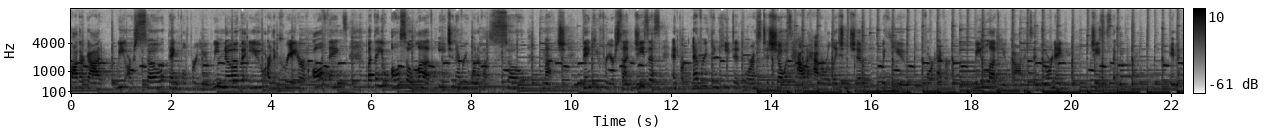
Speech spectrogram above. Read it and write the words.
Father God, we are so thankful for you. We know that you are the creator of all things, but that you also love each and every one of us so much. Thank you for your son, Jesus, and for everything he did for us to show us how to have a relationship with you forever. We love you, God. It's in your name, Jesus, that we pray.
